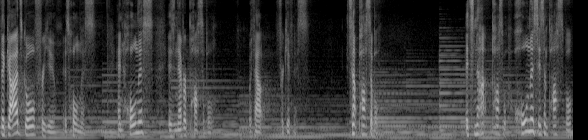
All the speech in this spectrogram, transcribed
that God's goal for you is wholeness, and wholeness is never possible without forgiveness. It's not possible. It's not possible. Wholeness isn't possible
